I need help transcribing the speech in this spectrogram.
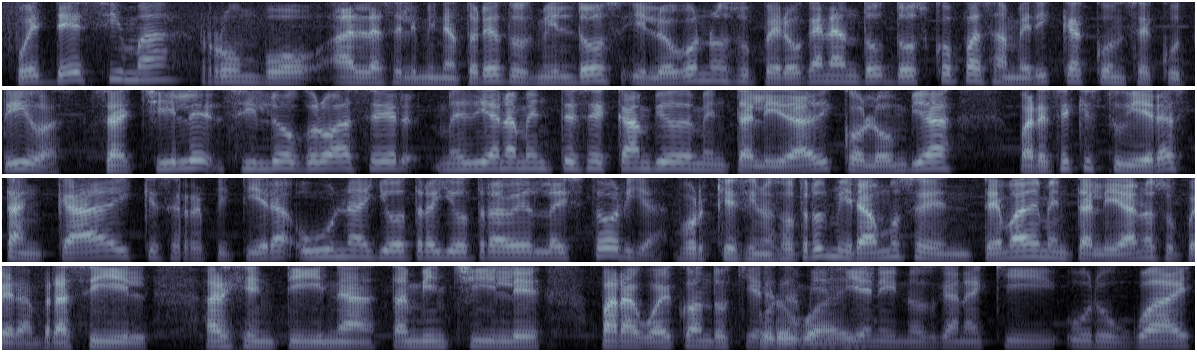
fue décima rumbo a las eliminatorias 2002 y luego nos superó ganando dos Copas América consecutivas. O sea, Chile sí logró hacer medianamente ese cambio de mentalidad y Colombia parece que estuviera estancada y que se repitiera una y otra y otra vez la historia. Porque si nosotros miramos en tema de mentalidad nos superan Brasil, Argentina, también Chile, Paraguay cuando quiere también viene y nos gana aquí, Uruguay.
